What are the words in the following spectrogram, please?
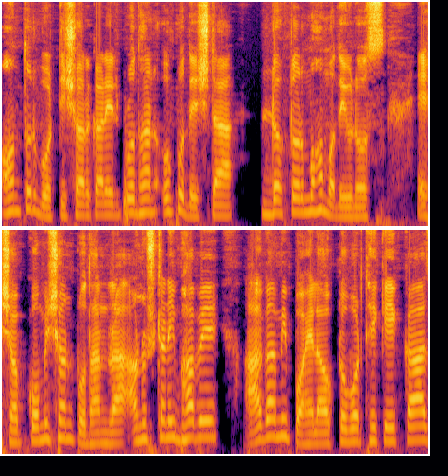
অন্তর্বর্তী সরকারের প্রধান উপদেষ্টা ডক্টর মোহাম্মদ ইউনুস। এসব কমিশন প্রধানরা আনুষ্ঠানিকভাবে আগামী পহেলা অক্টোবর থেকে কাজ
